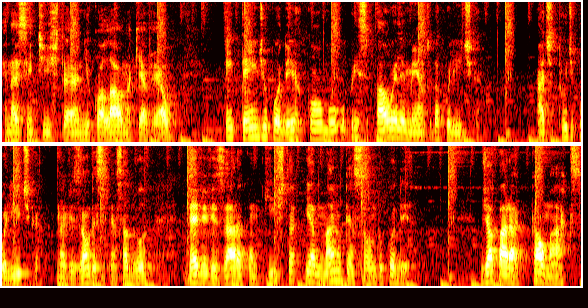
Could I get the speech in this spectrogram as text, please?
renascentista Nicolau Maquiavel, entende o poder como o principal elemento da política. A atitude política, na visão desse pensador, deve visar a conquista e a manutenção do poder. Já para Karl Marx,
